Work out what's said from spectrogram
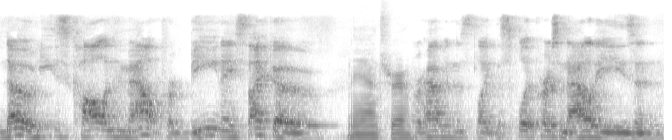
no, he's calling him out for being a psycho, yeah, true. for having this like the split personalities, and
